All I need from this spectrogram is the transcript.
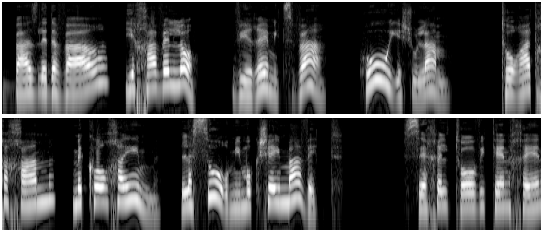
בז לדבר יחבל לו, וירא מצווה הוא ישולם. תורת חכם מקור חיים, לסור ממוקשי מוות. שכל טוב ייתן חן,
